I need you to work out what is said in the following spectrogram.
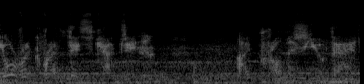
You'll regret this, Captain. I promise you that.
